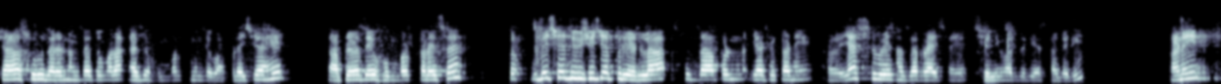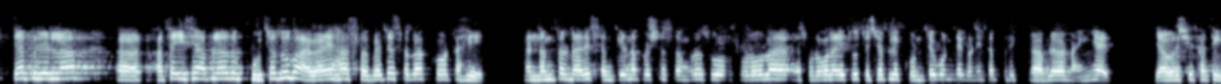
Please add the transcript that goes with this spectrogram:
शाळा सुरू झाल्यानंतर तुम्हाला ऍज अ होमवर्क म्हणजे वापरायचे आहे. तर आपल्याला ते होमवर्क करायचं आहे. तर उद्याच्या दिवशीच्या पिरियडला सुद्धा आपण या ठिकाणी याच वेळेस हजर राहायचं आहे. शनिवार जरी असला तरी. आणि त्या पिरियडला आता इथे आपला पुढचा जो भाग आहे हा सगळ्याच्या सगळा कट आहे. आणि नंतर डायरेक्ट संकीर्ण प्रश्न संग्रह सोडवला सोडवला येतो. त्याच्यातले कोणते कोणते गणित परीक्षा आपल्याला नाही आहेत या वर्षीसाठी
